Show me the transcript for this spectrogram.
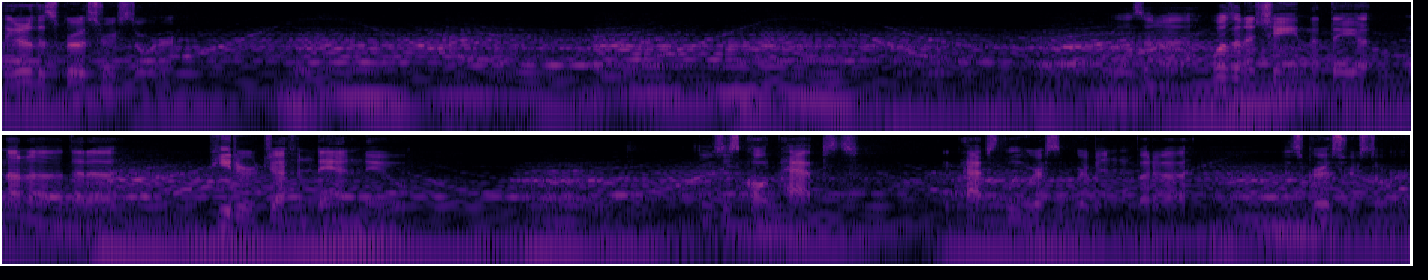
They go to this grocery store. Wasn't a wasn't a chain that they uh, none of that uh Peter, Jeff, and Dan knew. It was just called Pabst, Pabst Blue Ribbon, but uh, it's a grocery store.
